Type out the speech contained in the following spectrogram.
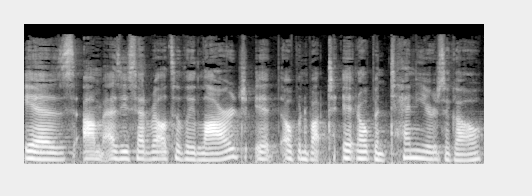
is, um, as you said, relatively large. It opened about t- it opened ten years ago,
